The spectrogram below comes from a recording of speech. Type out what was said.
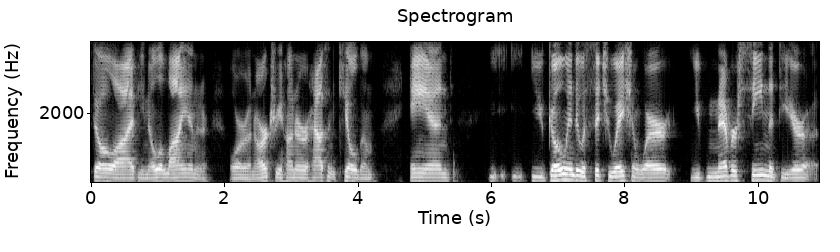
still alive. You know a lion or or an archery hunter hasn't killed him and you go into a situation where you've never seen the deer.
